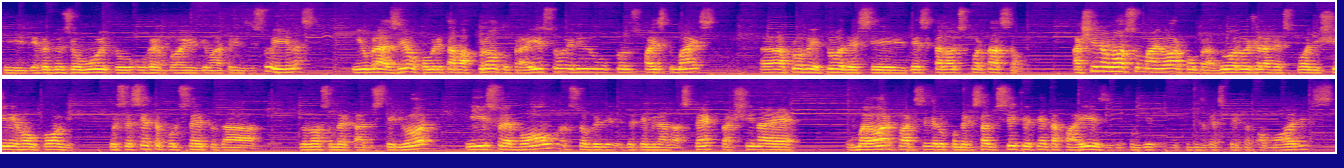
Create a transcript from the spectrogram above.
que reduziu muito o rebanho de matrizes suínas. E o Brasil, como ele estava pronto para isso, ele foi um dos países que mais uh, aproveitou desse, desse canal de exportação. A China é o nosso maior comprador, hoje ela responde China e Hong Kong por 60% da, do nosso mercado exterior, e isso é bom sobre determinado aspecto. A China é o maior parceiro comercial de 180 países no que diz respeito a commodities.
